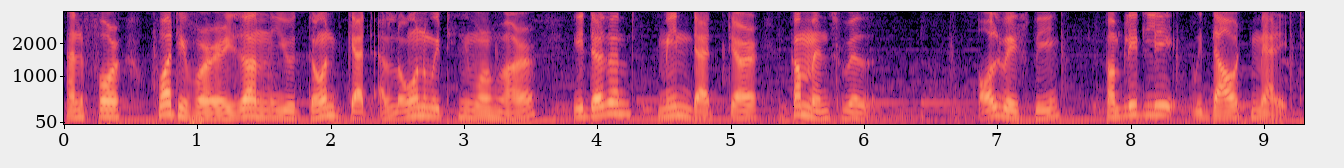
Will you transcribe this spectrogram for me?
and for whatever reason you don't get along with him or her, it doesn't mean that their comments will always be completely without merit.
